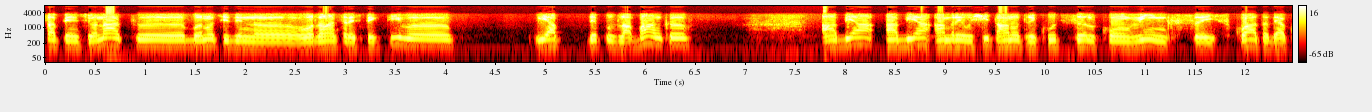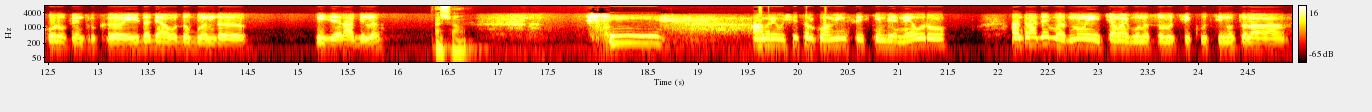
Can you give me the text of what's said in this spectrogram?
s-a pensionat, uh, bănuții din uh, ordonanța respectivă i-a depus la bancă. Abia, abia am reușit anul trecut să-l conving să-i scoată de acolo pentru că îi dădea o dobândă mizerabilă. Așa. Și am reușit să-l conving să-i schimbe în euro. Într-adevăr, nu e cea mai bună soluție cu ținutul la...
